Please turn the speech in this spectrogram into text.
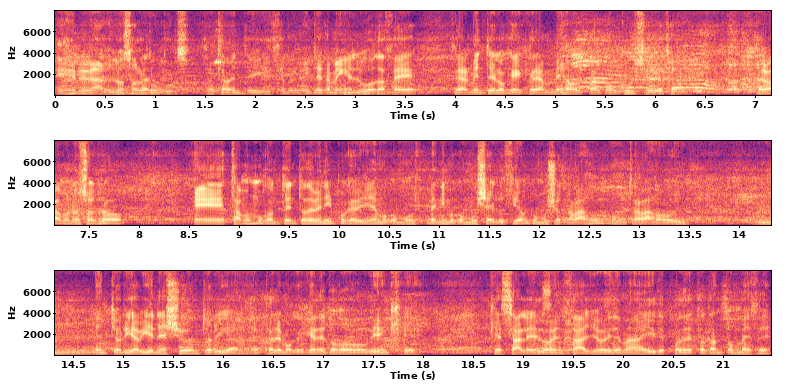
En general, no solo el concurso. Exactamente, y se permite también el lujo de hacer realmente lo que crean mejor para el concurso ya está. Pero vamos, nosotros eh, estamos muy contentos de venir porque veníamos con venimos con mucha ilusión, con mucho trabajo, con un trabajo mm, en teoría bien hecho, en teoría, esperemos que quede todo bien que, que sale en los ensayos y demás y después de tantos meses.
